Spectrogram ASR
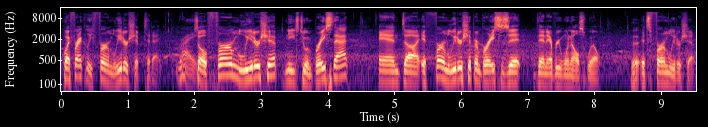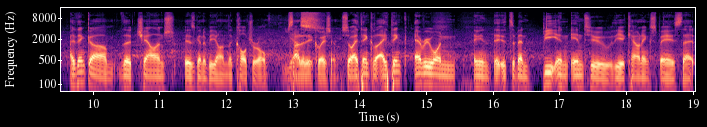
Quite frankly, firm leadership today. Right. So firm leadership needs to embrace that, and uh, if firm leadership embraces it, then everyone else will. It's firm leadership. I think um, the challenge is going to be on the cultural side of the equation. So I think I think everyone. I mean, it's been beaten into the accounting space that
